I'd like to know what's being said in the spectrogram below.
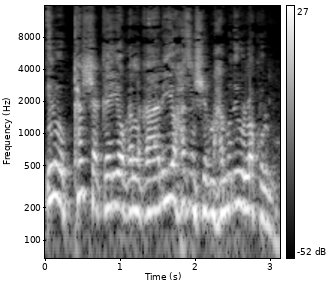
inuu ka shaqeeyo qalqaaliyo xasan sheekh maxamuud inuu la kulmo.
